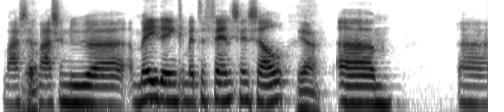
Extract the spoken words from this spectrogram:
Waar ze, Ja. waar ze nu eh, meedenken met de fans en zo. ja. Ehm, eh,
